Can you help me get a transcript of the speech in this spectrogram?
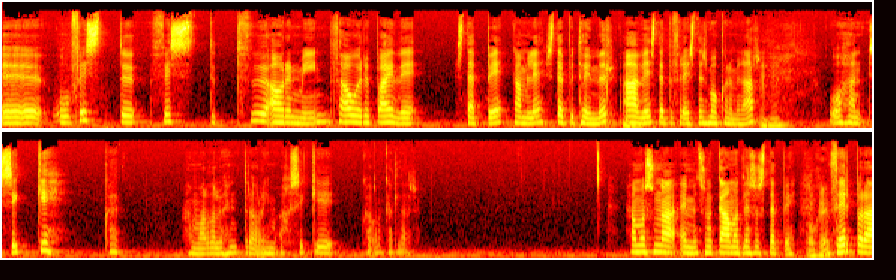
uh, og fyrstu fyrstu tvö árin mín þá eru bæði steppi, gamli, steppi taumur afi, steppi freistins mókonu minnar. -hmm. og hann Siggi hvað, hann varð alveg hundra ára ég ma- Siggi, hvað var hann kallaður? Hann var svona, einmitt svona gamall eins og steppi ok. Og þeir bara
